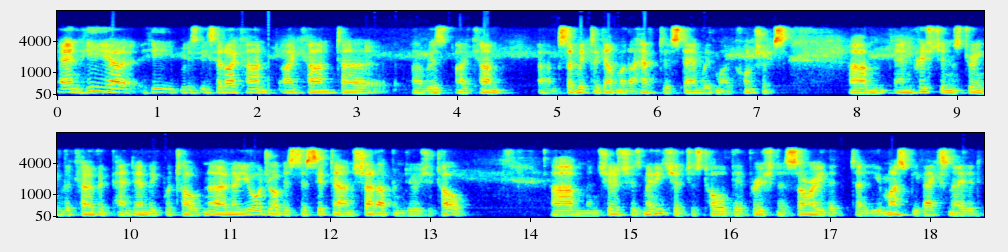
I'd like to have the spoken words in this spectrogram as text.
And he uh, he he said, "I can't I can't uh, uh I can't um, submit to government. I have to stand with my conscience." Um, and Christians during the COVID pandemic were told, "No, no, your job is to sit down, shut up, and do as you're told." Um, and churches, many churches, told their parishioners, "Sorry, that uh, you must be vaccinated.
